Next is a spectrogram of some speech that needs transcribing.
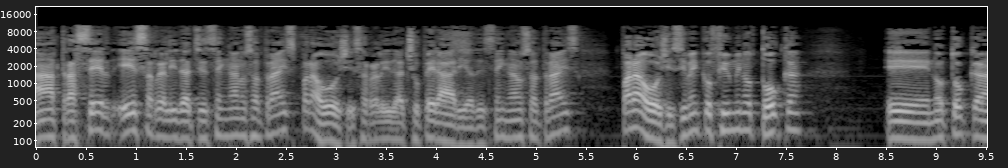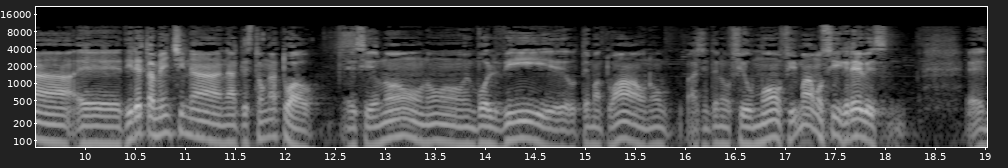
a trazer essa realidade de 100 anos atrás para hoje, essa realidade operária de 100 anos atrás para hoje. Se bem que o filme não toca, eh, não toca eh, diretamente na, na questão atual. Decir, eu não, não envolvi o tema atual, não, a gente não filmou, filmamos sim greves, eh,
